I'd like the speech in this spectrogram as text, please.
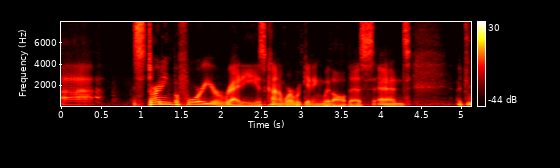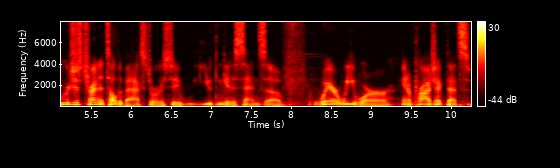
uh, starting before you're ready is kind of where we're getting with all this. And we're just trying to tell the backstory so you can get a sense of where we were in a project that's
